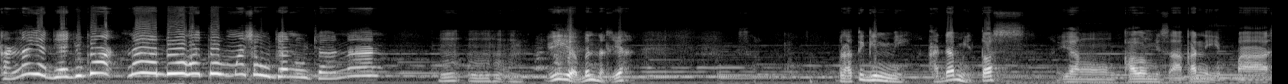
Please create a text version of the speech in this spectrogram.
karena ya dia juga neduh atau masa hujan-hujanan mm, mm, mm, mm. iya bener ya. Berarti gini nih, ada mitos yang kalau misalkan nih pas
